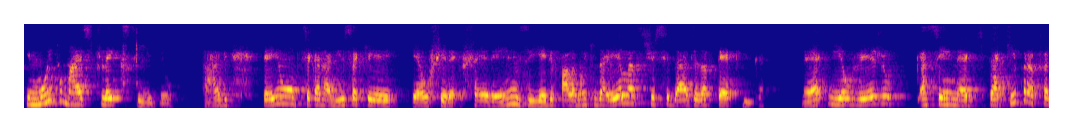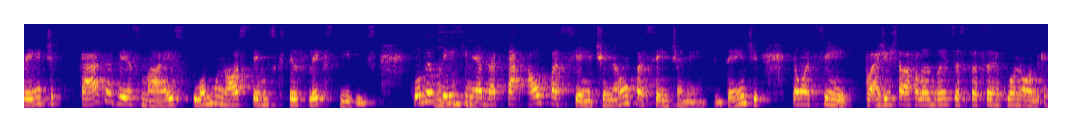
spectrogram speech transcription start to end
que muito mais flexível, sabe? Tem um psicanalista que, que é o Ferenzi, e ele fala muito da elasticidade da técnica, né? E eu vejo assim, né, que daqui para frente cada vez mais como nós temos que ser flexíveis. Como eu tenho que me uhum. adaptar ao paciente, não o paciente a mim, entende? Então, assim, a gente estava falando antes da situação econômica.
